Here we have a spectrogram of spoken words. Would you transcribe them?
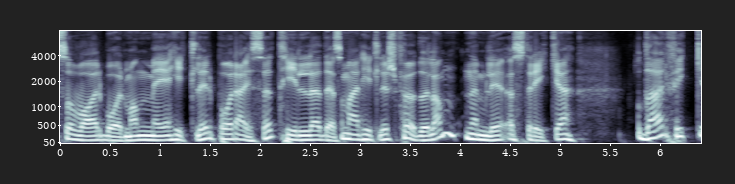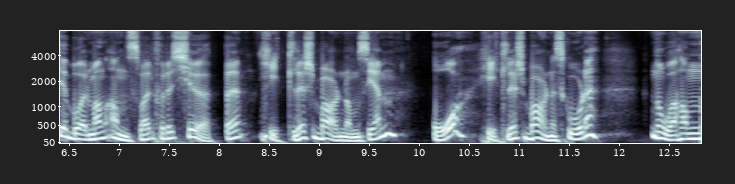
så var Bormann med Hitler på reise til det som er Hitlers fødeland, nemlig Østerrike. Og Der fikk Bormann ansvar for å kjøpe Hitlers barndomshjem og Hitlers barneskole, noe han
